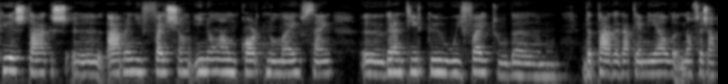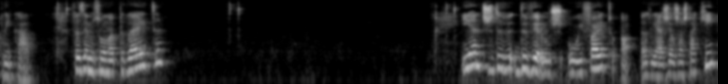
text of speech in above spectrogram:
que as tags uh, abrem e fecham e não há um corte no meio sem uh, garantir que o efeito da, da tag HTML não seja aplicado. Fazemos um update E antes de, de vermos o efeito, oh, aliás, ele já está aqui,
